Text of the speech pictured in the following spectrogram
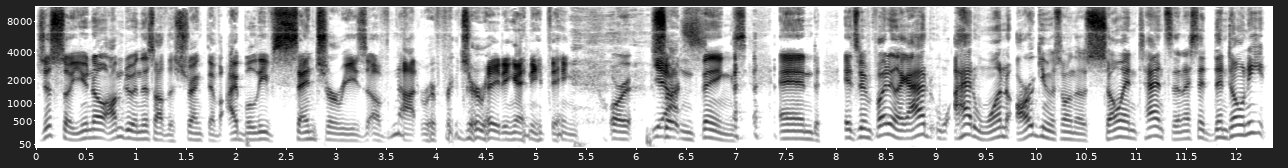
just so you know, I'm doing this off the strength of I believe centuries of not refrigerating anything or Yes. certain things, and it's been funny. Like I had I had one argument with someone that was so intense, and I said, "Then don't eat."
